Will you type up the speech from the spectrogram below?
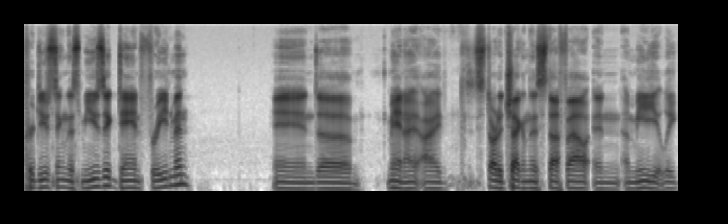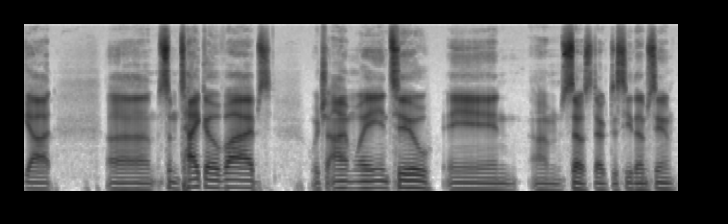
producing this music, Dan Friedman, and uh, man, I, I started checking this stuff out and immediately got uh, some Tycho vibes, which I'm way into, and I'm so stoked to see them soon.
